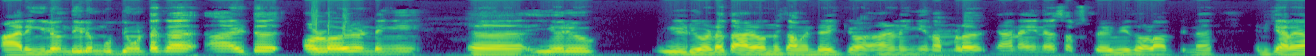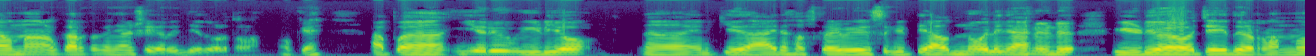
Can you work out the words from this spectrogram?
ആരെങ്കിലും എന്തെങ്കിലും ബുദ്ധിമുട്ടൊക്കെ ആയിട്ട് ഉള്ളവരുണ്ടെങ്കിൽ ഈ ഒരു വീഡിയോയുടെ താഴെ ഒന്ന് കമന്റ് അയക്കുകയാണെങ്കിൽ നമ്മൾ ഞാൻ അതിനെ സബ്സ്ക്രൈബ് ചെയ്തോളാം. പിന്നെ എനിക്കറിയാവുന്ന ആൾക്കാർക്കൊക്കെ ഞാൻ ഷെയറും ചെയ്ത് കൊടുത്തോളാം. ഓക്കെ അപ്പോൾ ഈ ഒരു വീഡിയോ എനിക്ക് ആയിരം സബ്സ്ക്രൈബേഴ്സ് കിട്ടിയ അന്ന് പോലും ഞാനൊരു വീഡിയോ ചെയ്ത് ഇടണം എന്ന്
